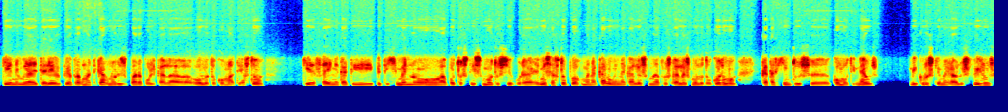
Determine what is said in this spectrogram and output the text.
και είναι μια εταιρεία η οποία πραγματικά γνωρίζει πάρα πολύ καλά όλο το κομμάτι αυτό και θα είναι κάτι επιτυχημένο από το στήσιμό τους σίγουρα. Εμείς αυτό που έχουμε να κάνουμε είναι να καλέσουμε, να προσκαλέσουμε όλο τον κόσμο, καταρχήν τους ε, κομμωτινέους, μικρούς και μεγάλους φίλους,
